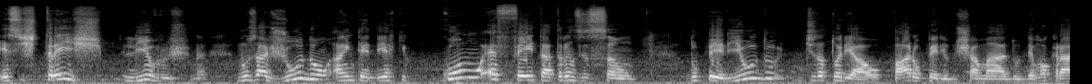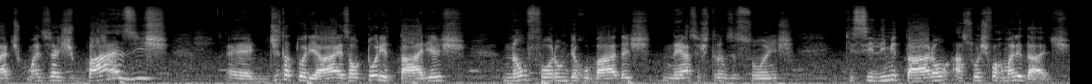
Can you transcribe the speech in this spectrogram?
esses três livros né, nos ajudam a entender que como é feita a transição do período ditatorial para o período chamado democrático, mas as bases é, ditatoriais, autoritárias, não foram derrubadas nessas transições que se limitaram às suas formalidades.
